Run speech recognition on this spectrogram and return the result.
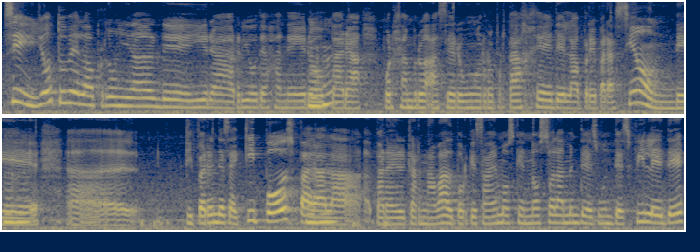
Sí, yo tuve la oportunidad de ir a Río de Janeiro para, por ejemplo, hacer un reportaje de la preparación de eh, diferentes equipos para, la, para el carnaval, porque sabemos que no solamente es un desfile de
